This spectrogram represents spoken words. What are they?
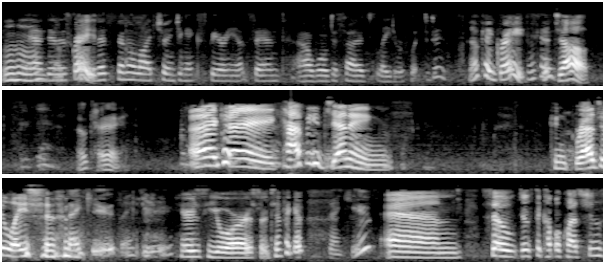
Mm-hmm. and it That's is- great. It has been a life-changing experience, and I will decide later what to do. Okay, great. Okay. Good job. Okay. Okay, Kathy Jennings. Congratulations. Thank you, thank you, Here's your certificates. thank you. And so, just a couple questions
